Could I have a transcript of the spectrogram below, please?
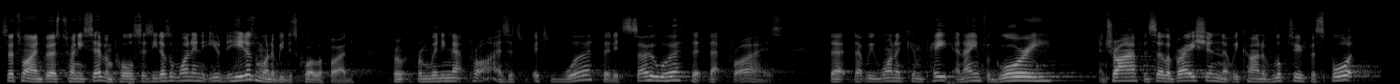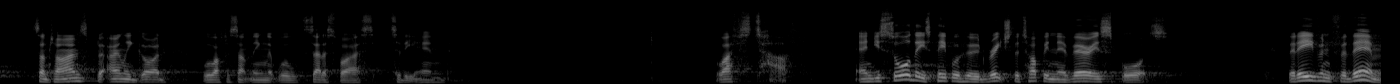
So that's why in verse 27, Paul says he doesn't want, any, he doesn't want to be disqualified from, from winning that prize. It's, it's worth it. It's so worth it, that prize that, that we want to compete and aim for glory and triumph and celebration that we kind of look to for sport sometimes, but only God will offer something that will satisfy us to the end. Life's tough. And you saw these people who had reached the top in their various sports, that even for them,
